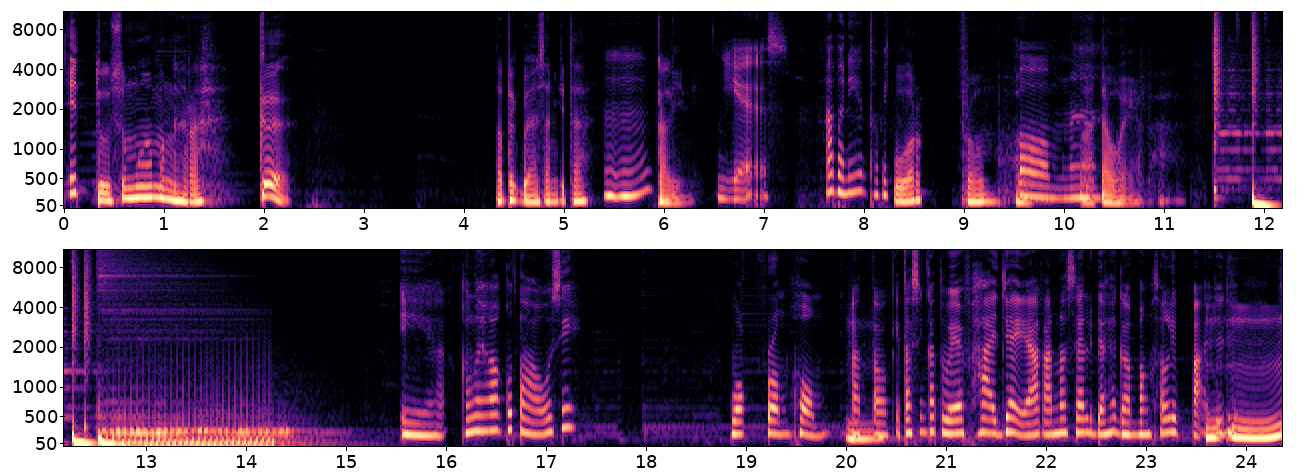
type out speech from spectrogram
itu semua mengarah ke topik bahasan kita Mm-mm. kali ini Yes. Apa nih topik work from home home? Nah, atau WFH iya. Kalau yang aku tahu sih work from home Mhm. atau kita singkat WFH aja ya karena saya lidahnya gampang selip pak. Jadi Mm-mm,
